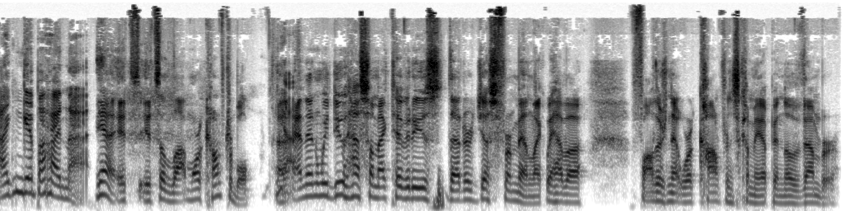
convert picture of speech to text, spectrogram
I can get behind that. Yeah, it's it's a lot more comfortable. Uh, yeah. Uh, and then we do have some activities that are just for men. Like we have a Fathers Network conference coming up in November.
